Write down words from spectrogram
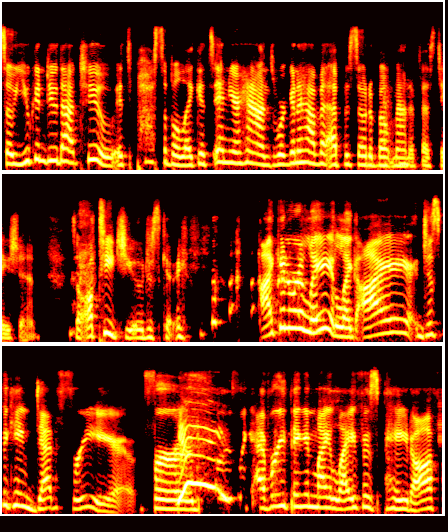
So you can do that too. It's possible. Like it's in your hands. We're going to have an episode about manifestation. So I'll teach you. Just kidding. I can relate. Like I just became debt free for like everything in my life is paid off.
